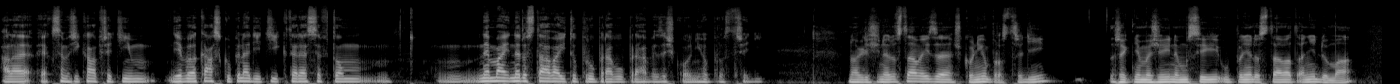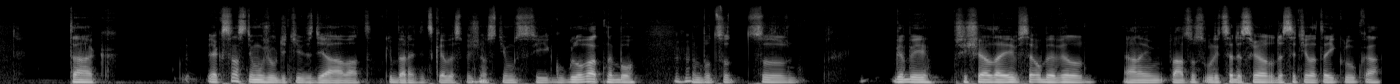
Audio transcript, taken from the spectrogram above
ale jak jsem říkal předtím, je velká skupina dětí, které se v tom nemaj, nedostávají tu průpravu právě ze školního prostředí. No a když ji nedostávají ze školního prostředí, řekněme, že ji nemusí úplně dostávat ani doma, tak jak se vlastně můžou děti vzdělávat v kybernetické bezpečnosti? Musí googlovat nebo, mm-hmm. nebo co, co, kdyby přišel, tady se objevil já nevím, plácnu z ulice, šel desetiletý kluk a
